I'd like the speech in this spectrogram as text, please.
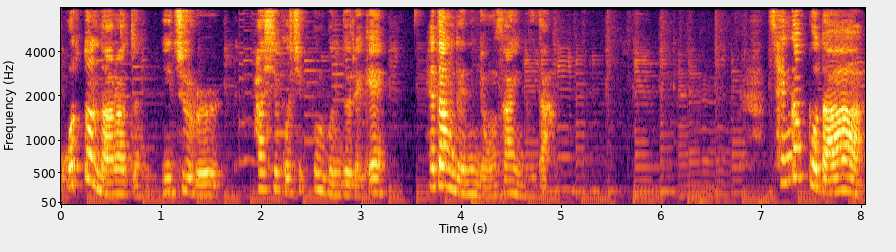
어떤 나라든 이주를 하시고 싶은 분들에게 해당되는 영상입니다. 생각보다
